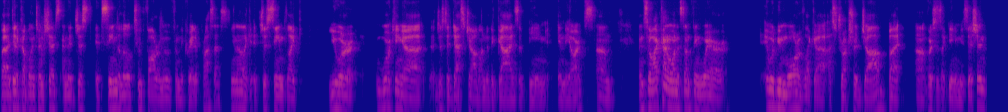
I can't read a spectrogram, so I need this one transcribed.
but I did a couple internships and it just it seemed a little too far removed from the creative process. You know, like it just seemed like you were working a just a desk job under the guise of being in the arts. Um, and so I kind of wanted something where it would be more of like a, a structured job, but uh, versus like being a musician,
